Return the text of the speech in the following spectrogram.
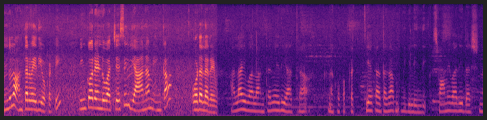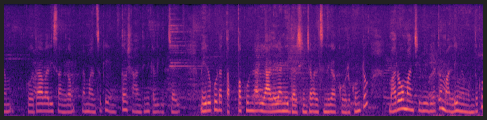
అందులో అంతర్వేది ఒకటి ఇంకో రెండు వచ్చేసి యానం ఇంకా ఓడలరేవు అలా ఇవాళ అంతర్వేది యాత్ర. నాకు ఒక ప్రత్యేకతగా మిగిలింది. స్వామివారి దర్శనం గోదావరి సంఘం నా మనసుకి ఎంతో శాంతిని కలిగించాయి మీరు కూడా తప్పకుండా ఈ ఆలయాన్ని దర్శించవలసిందిగా కోరుకుంటూ మరో మంచి వీడియోతో మళ్ళీ మేము ముందుకు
